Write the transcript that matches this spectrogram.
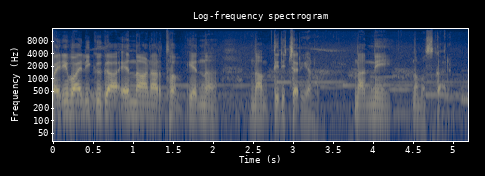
പരിപാലിക്കുക എന്നാണ് അർത്ഥം എന്ന് നാം തിരിച്ചറിയണം. നന്ദി നമസ്കാരം.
